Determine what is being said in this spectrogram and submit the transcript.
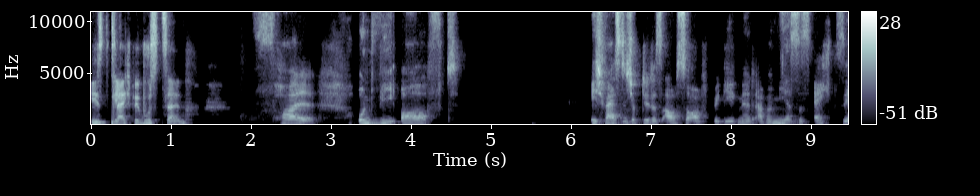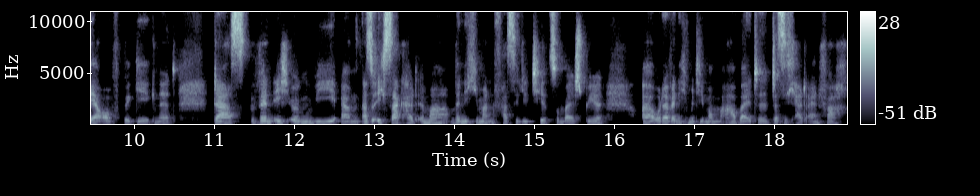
ist gleich Bewusstsein. Voll. Und wie oft ich weiß nicht, ob dir das auch so oft begegnet, aber mir ist es echt sehr oft begegnet, dass wenn ich irgendwie, ähm, also ich sage halt immer, wenn ich jemanden facilitiere zum Beispiel äh, oder wenn ich mit jemandem arbeite, dass ich halt einfach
